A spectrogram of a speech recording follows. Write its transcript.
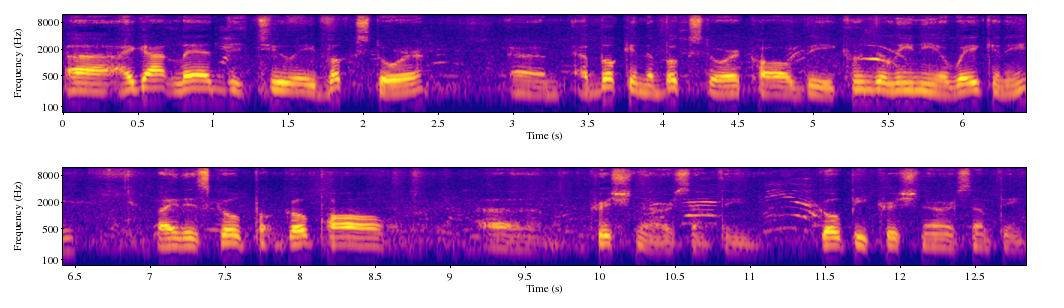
uh, I got led to a bookstore, um, a book in the bookstore called The Kundalini Awakening by this Gop Gopal uh, Krishna or something, Gopi Krishna or something.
